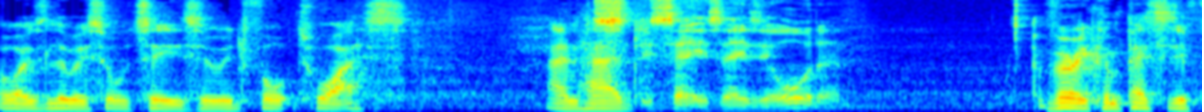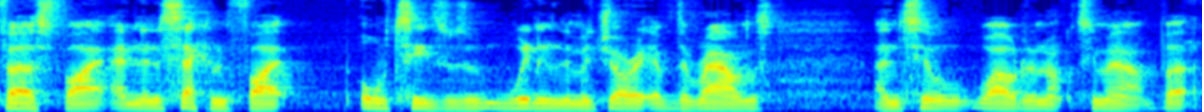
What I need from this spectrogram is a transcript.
always Luis Ortiz, who had fought twice and had say, says it all then. a very competitive first fight, and then the second fight, Ortiz was winning the majority of the rounds until Wilder knocked him out. But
